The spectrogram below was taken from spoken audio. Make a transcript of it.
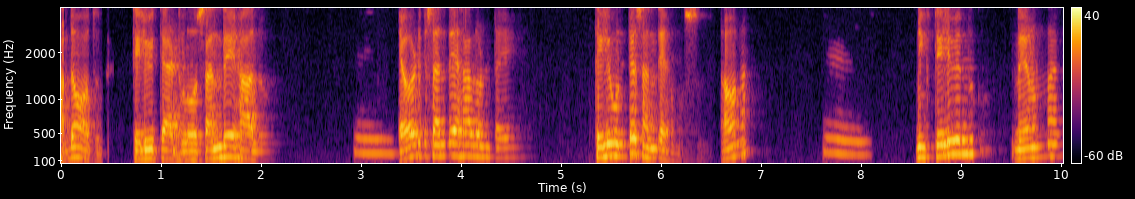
అర్థమవుతుంది. తెలివితేటలు సందేహాలు. ఎవరికి సందేహాలు ఉంటాయి? తెలివి ఉంటే సందేహం వస్తుంది. అవునా. నీకు తెలివి ఎందుకు నేనున్నాగా.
